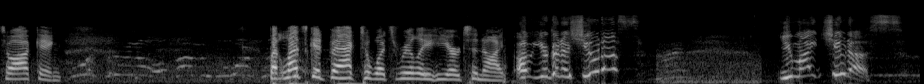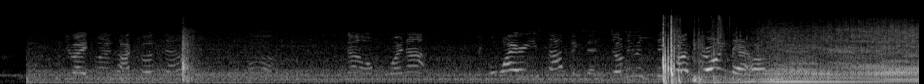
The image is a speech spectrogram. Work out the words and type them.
talking. But let's get back to what's really here tonight. Oh, you're going to shoot us? You might shoot us. You guys want to talk to us now? No, why not? Well, why are you stopping then? Don't even think about throwing that on me.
